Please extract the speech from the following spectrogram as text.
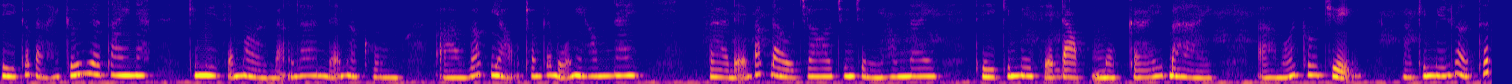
thì các bạn hãy cứ giơ tay nha. Kimmy sẽ mời bạn lên để mà cùng uh, góp giọng trong cái buổi ngày hôm nay và để bắt đầu cho chương trình ngày hôm nay thì Kim My sẽ đọc một cái bài à, mỗi câu chuyện mà Kim My rất là thích.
